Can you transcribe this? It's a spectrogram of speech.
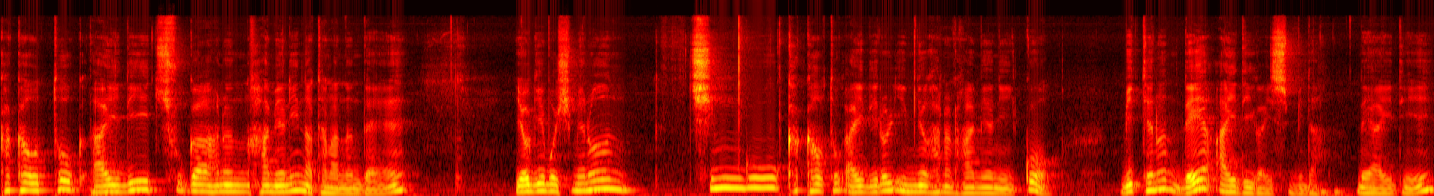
카카오톡 아이디 추가하는 화면이 나타났는데 여기 보시면은 친구 카카오톡 아이디를 입력하는 화면이 있고 밑에는 내 아이디가 있습니다. 내 아이디.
